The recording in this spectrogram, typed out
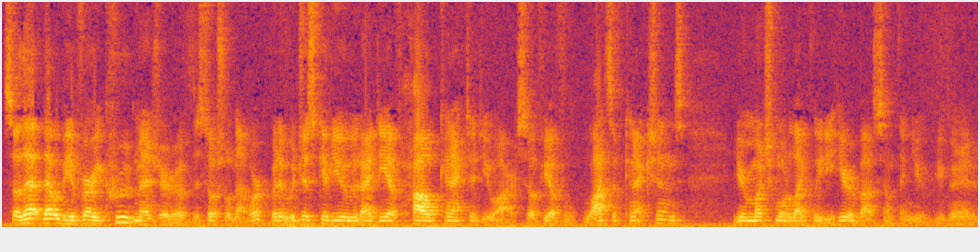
So that, that would be a very crude measure of the social network, but it would just give you an idea of how connected you are. So if you have lots of connections, you're much more likely to hear about something. You, you're going to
